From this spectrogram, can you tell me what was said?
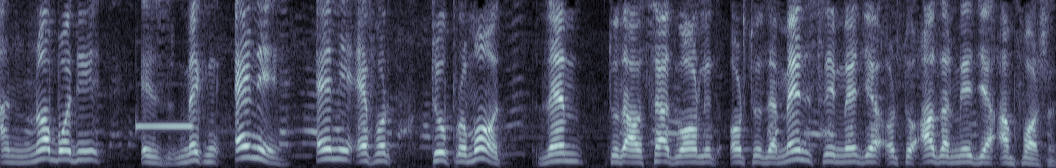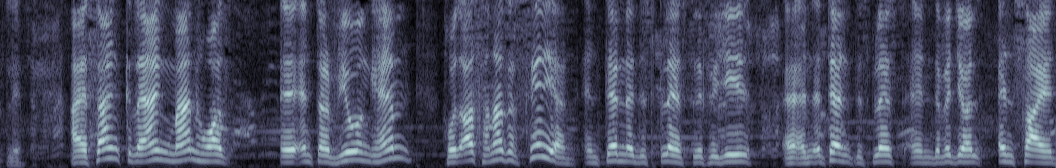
and nobody is making any any effort to promote them to the outside world or to the mainstream media or to other media unfortunately i thank the young man who was uh, interviewing him who is also another syrian internally displaced refugee uh, an internally displaced individual inside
